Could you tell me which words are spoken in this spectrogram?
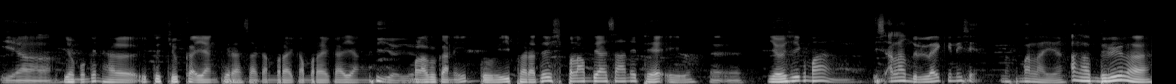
Iya. Ya mungkin hal itu juga yang dirasakan mereka-mereka yang Iya, iya. melakukan itu. Ibaratnya wis pelampiasane DE. Heeh. Ya wis iki mang. Is alhamdulillah ini sih normal lah ya. Alhamdulillah.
